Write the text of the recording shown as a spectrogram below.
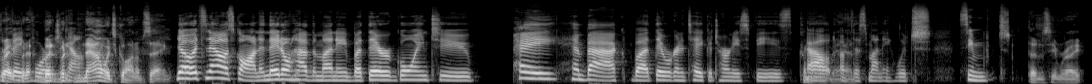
right. But, but, but now it's gone. I'm saying. No, it's now it's gone and they don't have the money, but they're going to pay him back, but they were going to take attorney's fees Come out man. of this money, which seemed Doesn't seem right.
